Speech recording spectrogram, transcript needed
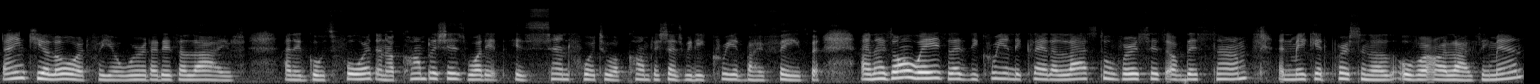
Thank you, Lord, for your word that is alive and it goes forth and accomplishes what it is sent for to accomplish as we decree it by faith. And as always, let's decree and declare the last two verses of this psalm and make it personal over our lives. Amen.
